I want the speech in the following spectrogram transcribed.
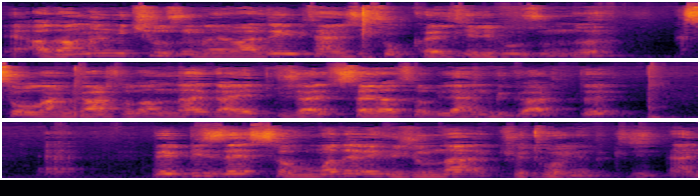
E, Adamların iki uzunları vardı bir tanesi çok kaliteli bir uzundu. Kısa olan guard olan da gayet güzel sayı atabilen bir guardtı. E, Ve biz de savunmada ve hücumda kötü oynadık cidden.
